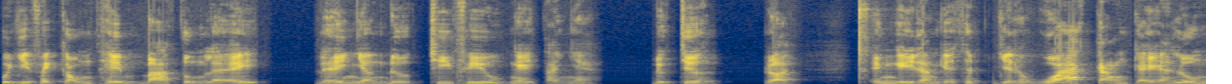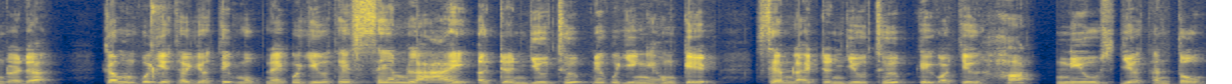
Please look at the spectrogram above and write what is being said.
Quý vị phải cộng thêm 3 tuần lễ để nhận được chi phiếu ngay tại nhà. Được chưa? Rồi, em nghĩ làm giải thích vậy là quá cặn kẽ luôn rồi đó. Cảm ơn quý vị theo dõi tiết mục này. Quý vị có thể xem lại ở trên YouTube nếu quý vị nghe không kịp. Xem lại trên YouTube khi gọi chữ Hot News với Thanh Tùng.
